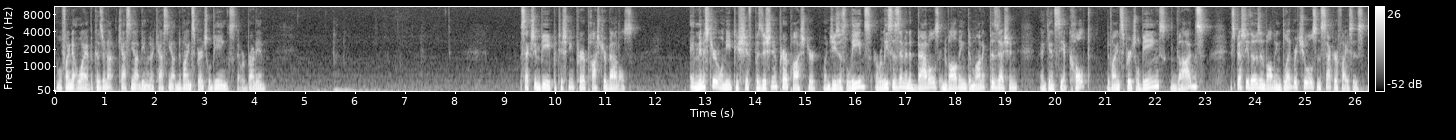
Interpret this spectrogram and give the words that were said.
And we'll find out why. Because they're not casting out demons, they're casting out divine spiritual beings that were brought in. Section B Petitioning Prayer Posture Battles. A minister will need to shift position and prayer posture when Jesus leads or releases them into battles involving demonic possession against the occult, divine spiritual beings, gods, especially those involving blood rituals and sacrifices,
